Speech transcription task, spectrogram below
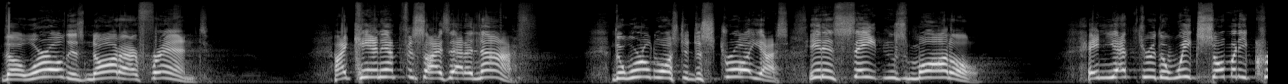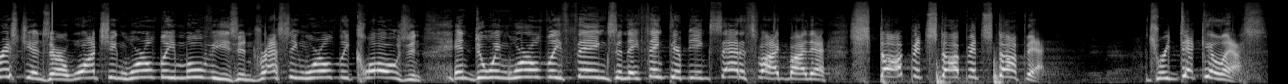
The world is not our friend. I can't emphasize that enough. The world wants to destroy us. It is Satan's model. And yet, through the week, so many Christians are watching worldly movies and dressing worldly clothes and, and doing worldly things, and they think they're being satisfied by that. Stop it, stop it, stop it. Amen. It's ridiculous.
